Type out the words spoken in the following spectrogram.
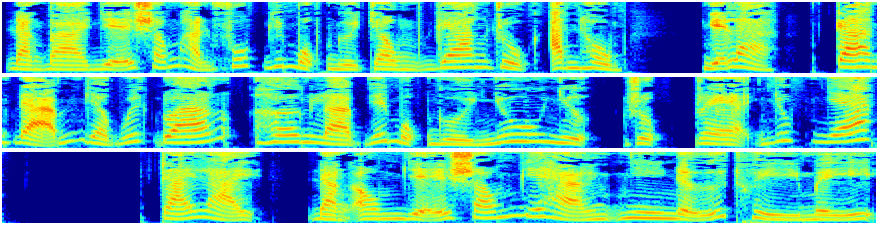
đàn bà dễ sống hạnh phúc với một người chồng gan ruột anh hùng, nghĩa là can đảm và quyết đoán hơn là với một người nhu nhược, rụt rè, nhút nhát. Trái lại, đàn ông dễ sống với hạng nhi nữ thùy mị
